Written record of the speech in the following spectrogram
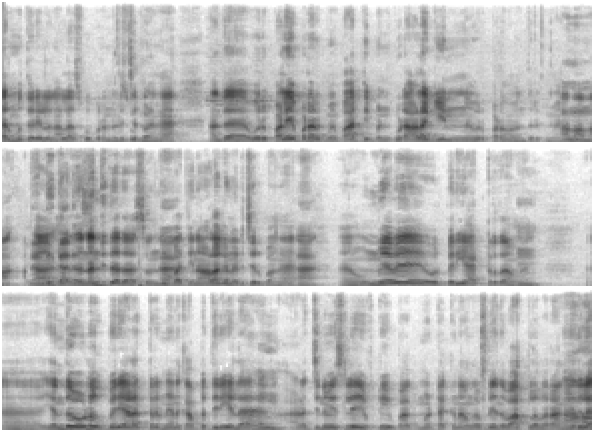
தர்மத்துறையில நல்லா சூப்பரா நடிச்சிருந்தாங்க. அந்த ஒரு பழைய படம் இருக்குமே பார்த்திபன் கூட அழகின்னு ஒரு படம் வந்திருக்குமே. ஆமா ஆமா அந்த நந்திதா தாஸ் வந்து பாத்தீங்கன்னா அழகா நடிச்சிருப்பாங்க. உண்மையாவே ஒரு பெரிய ஆக்டர் தான் அவங்க எந்த எவ்வளவு பெரிய ஆக்டர்னு எனக்கு அப்ப தெரியல. ஆனா சின்ன வயசுல எஃப்டி பார்க்கும்போது டக்குன்னு அவங்க அப்படியே அந்த வாக்குல வராங்க. இதுல.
